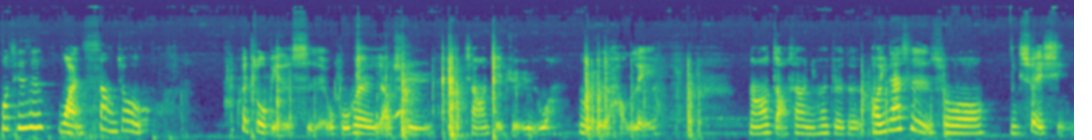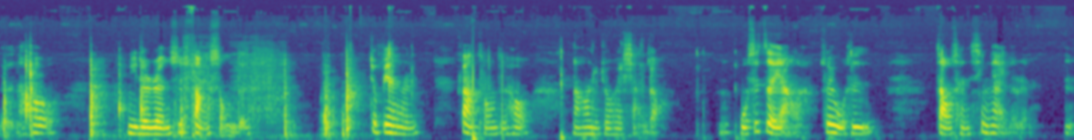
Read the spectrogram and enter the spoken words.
我其实晚上就会做别的事，我不会要去想要解决欲望，因为我觉得好累哦。然后早上你会觉得，哦，应该是说你睡醒了，然后你的人是放松的，就变成放松之后。然后你就会想要，嗯，我是这样啦，所以我是早晨性爱的人，嗯，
